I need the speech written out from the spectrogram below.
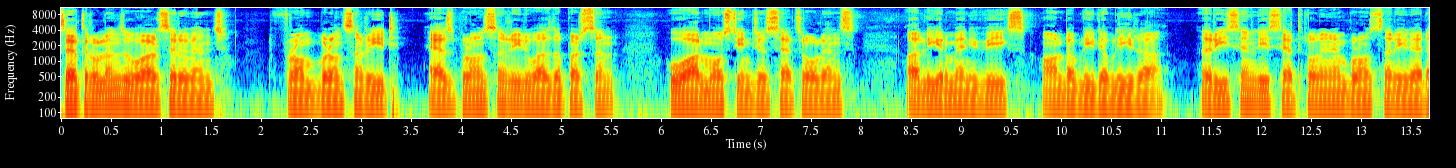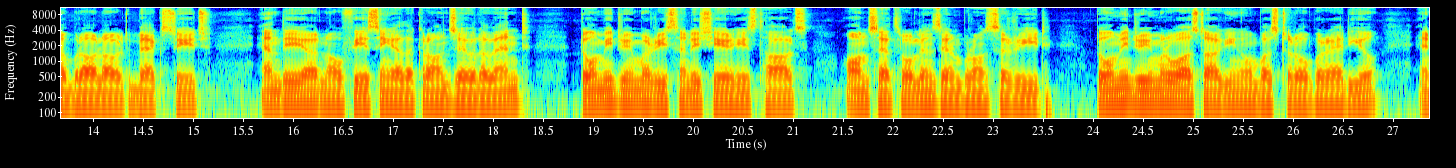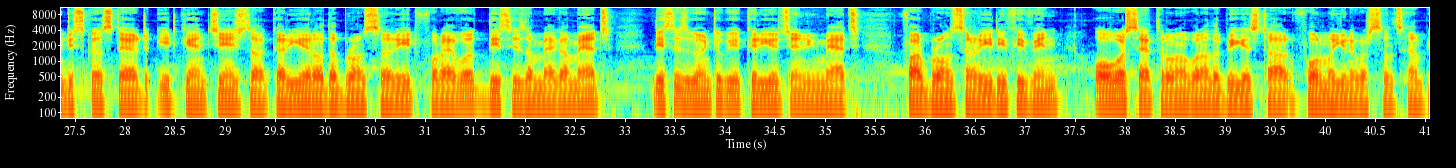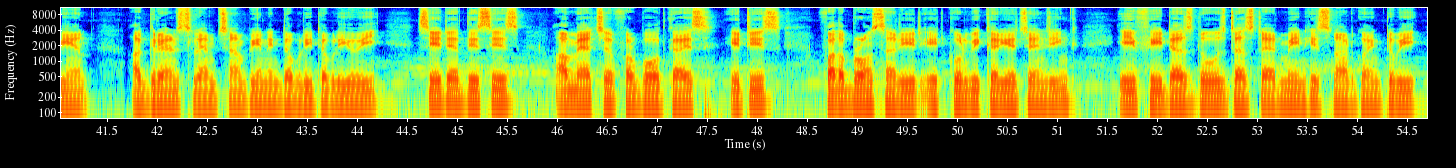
Seth Rollins wants revenge from Bronson Reed, as Bronson Reed was the person who almost injured Seth Rollins earlier many weeks on WWE Raw. Recently, Seth Rollins and Bronson Reed had a brawl out backstage, and they are now facing at the Crown Jewel event. Tommy Dreamer recently shared his thoughts on Seth Rollins and Bronson Reed. Tommy Dreamer was talking on Busted Open Radio and discussed that it can change the career of the Bronson Reed forever. This is a mega match. This is going to be a career changing match for Bronson Reed if he win over Seth Rollins, one of the biggest star, former Universal Champion, a Grand Slam champion in WWE. Say that this is a matchup for both guys. It is for the Bronson Reed. It could be career changing. If he does lose, does that mean he's not going to be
